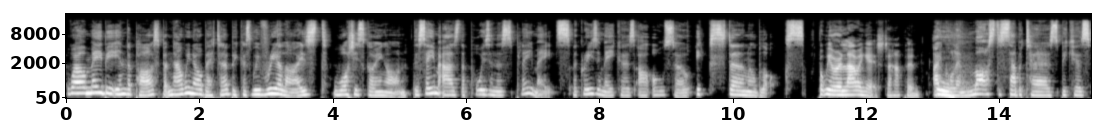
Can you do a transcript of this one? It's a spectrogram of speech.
well, maybe in the past, but now we know better because we've realized what is going on. The same as the poisonous playmates, the crazy makers are also external blocks. But we are allowing it to happen. I call them master saboteurs because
